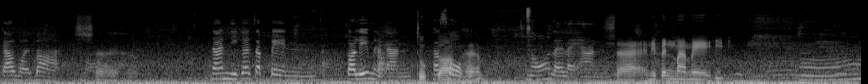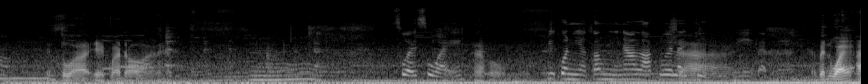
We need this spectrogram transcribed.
4,900 บาท ใช่ครับ ด้านนี้ก็จะเป็นกอรี่เหมือนกันถูกต้องผสมครับเนาะหลาย ๆ อัน ใช่ อันนี้เป็นมาเมอีอ๋อเป็นตัวเอกวาดอร์นะครับอืม สวยสวยครับผมๆพี่กวนเนี้ยก็มีน่ารักด้วยลายจุดใช่นี่แบบนี้เป็นไวท์ไอ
